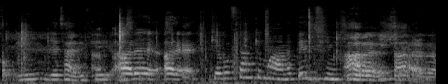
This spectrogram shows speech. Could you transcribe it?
خب این یه تعریفی آره آره که گفتم که ما همه بدونیم آره آره.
